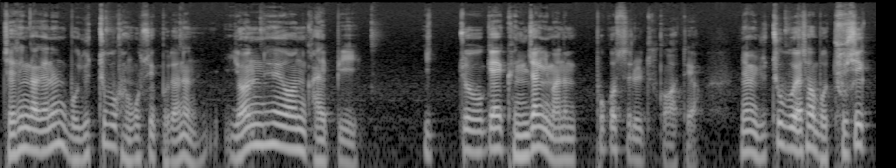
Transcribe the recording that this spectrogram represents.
제 생각에는 뭐 유튜브 광고 수익보다는 연회원 가입비 이쪽에 굉장히 많은 포커스를 둘 것 같아요. 왜냐면 유튜브에서 뭐 주식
